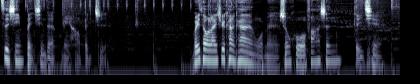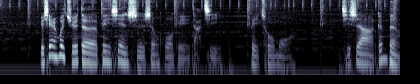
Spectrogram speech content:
自心本性的美好本质。回头来去看看我们生活发生的一切，有些人会觉得被现实生活给打击、被戳磨。其实啊，根本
